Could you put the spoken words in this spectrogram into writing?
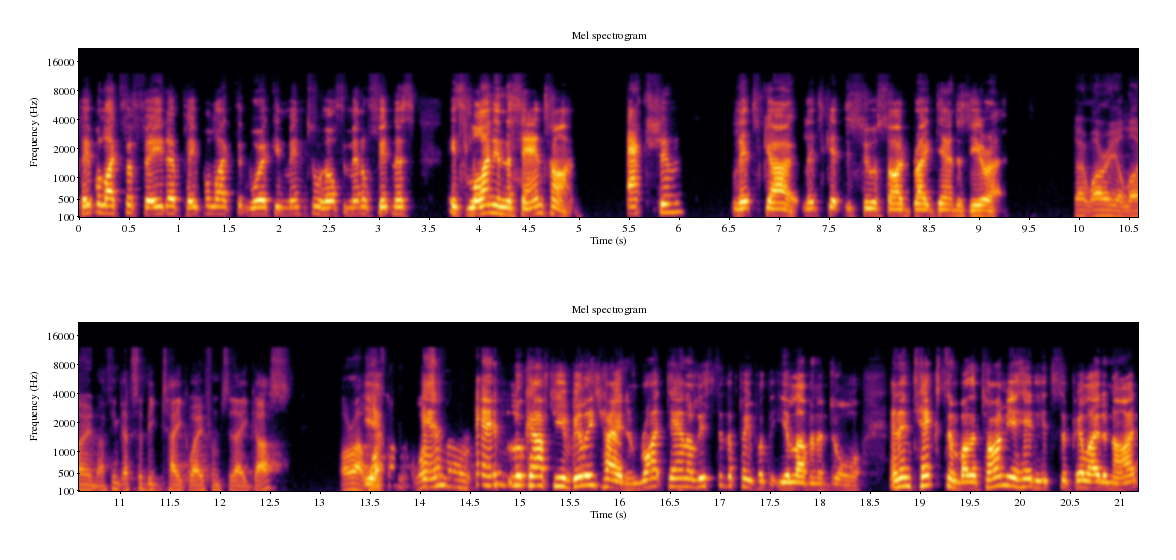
people like Fifita, people like that work in mental health and mental fitness, it's line in the sand time. Action. Let's go. Let's get the suicide rate down to zero. Don't worry alone. I think that's a big takeaway from today, Gus. All right. Yeah. What's, what's and, and look after your village, Hayden. Write down a list of the people that you love and adore. And then text them. By the time your head hits the pillow tonight,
